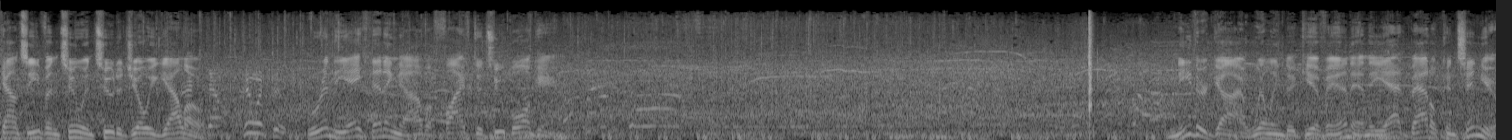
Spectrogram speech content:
Counts even two and two to Joey Gallo. We're in the eighth inning now of a five to two ball game. Neither guy willing to give in and the ad battle continue.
